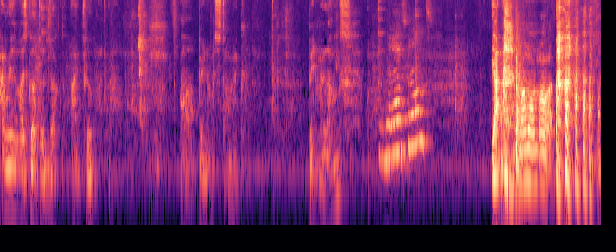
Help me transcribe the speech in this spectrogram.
I really must go to the doctor. I feel not well. Oh, pain in my stomach. Pain in my lungs. いやまあまあまあ。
